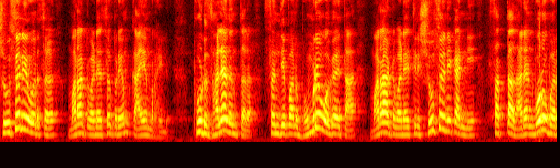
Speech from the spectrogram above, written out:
शिवसेनेवरचं मराठवाड्याचं प्रेम कायम राहिलं. फूट झाल्यानंतर संदीपान भुमरे वगळता मराठवाड्यातील शिवसैनिकांनी सत्ताधाऱ्यांबरोबर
